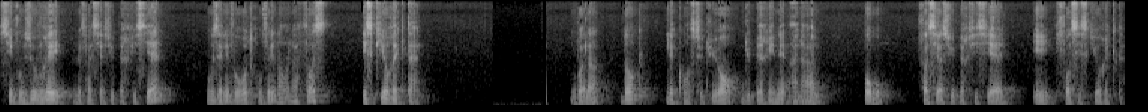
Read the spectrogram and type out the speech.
Si vous ouvrez le fascia superficiel, vous allez vous retrouver dans la fosse ischio-rectale. Voilà donc les constituants du périnée anal, peau, fascia superficielle et fosse ischio-rectale.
